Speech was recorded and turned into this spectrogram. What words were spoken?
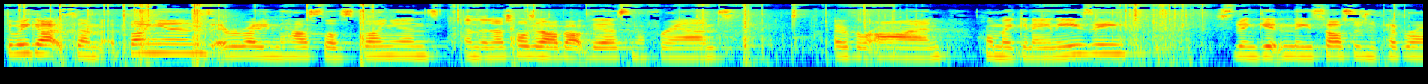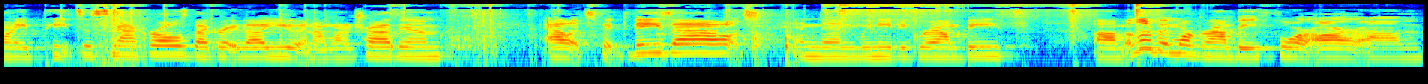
Then we got some Funyuns. Everybody in the house loves Funyuns. And then I told y'all about this, my friend, over on Homemaking Ain't Easy. She's been getting these sausage and pepperoni pizza snack rolls by Great Value, and I want to try them. Alex picked these out, and then we needed ground beef, um, a little bit more ground beef for our um,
